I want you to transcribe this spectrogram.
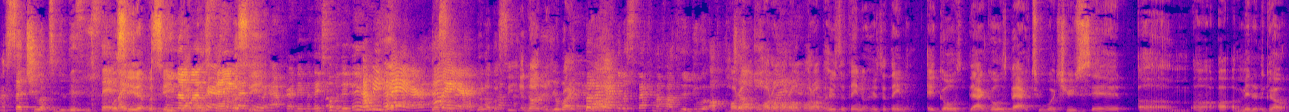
I've set you up to do this instead." But like, see that- but see, you know what I'm goes- My parents saying? But see- after I did what they told me to do. I mean, fair, But see- fair. no, no, but see, no, you're right. But I have to respect my father to do it off the Hold on, jump hold on, hold on, hold on. But here's the thing, though. Here's the thing, though. It goes that goes back to what you said um, uh, a minute ago,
